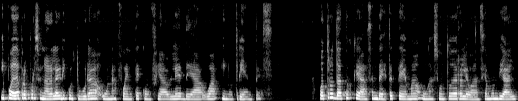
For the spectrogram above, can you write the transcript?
y puede proporcionar a la agricultura una fuente confiable de agua y nutrientes. Otros datos que hacen de este tema un asunto de relevancia mundial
